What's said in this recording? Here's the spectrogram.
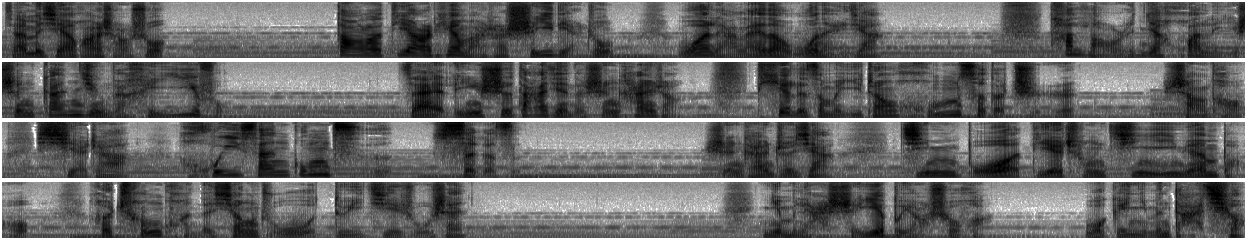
咱们闲话少说，到了第二天晚上十一点钟，我俩来到吴奶家，他老人家换了一身干净的黑衣服，在临时搭建的神龛上贴了这么一张红色的纸，上头写着“灰三公子”四个字。神龛之下，金箔叠成金银元宝和成捆的香烛堆积如山。你们俩谁也不要说话，我给你们打窍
